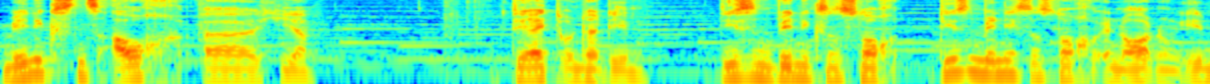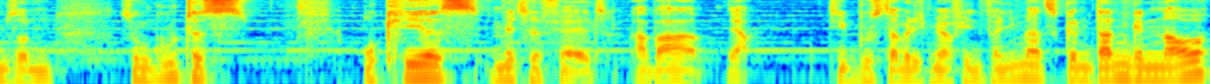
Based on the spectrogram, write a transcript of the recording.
wenigstens auch äh, hier. Direkt unter dem die sind wenigstens noch, die sind wenigstens noch in Ordnung. Eben so ein, so ein gutes, okayes Mittelfeld. Aber ja, die Booster würde ich mir auf jeden Fall niemals gönnen. Dann genau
